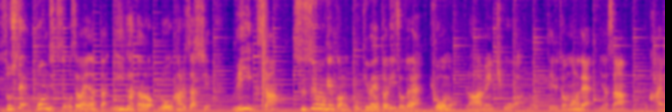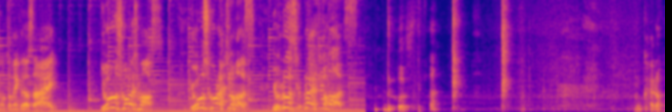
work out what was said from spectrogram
そして本日お世話になった新潟のローカル雑誌ウィークさんすするも結構あのドキュメンタリー調でね今日のラーメン機構が載っていると思うので皆さんお買い求めください。よろしくお願いします。よろしくお願いします。よろしくお願いします。どうした？もう帰ろう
